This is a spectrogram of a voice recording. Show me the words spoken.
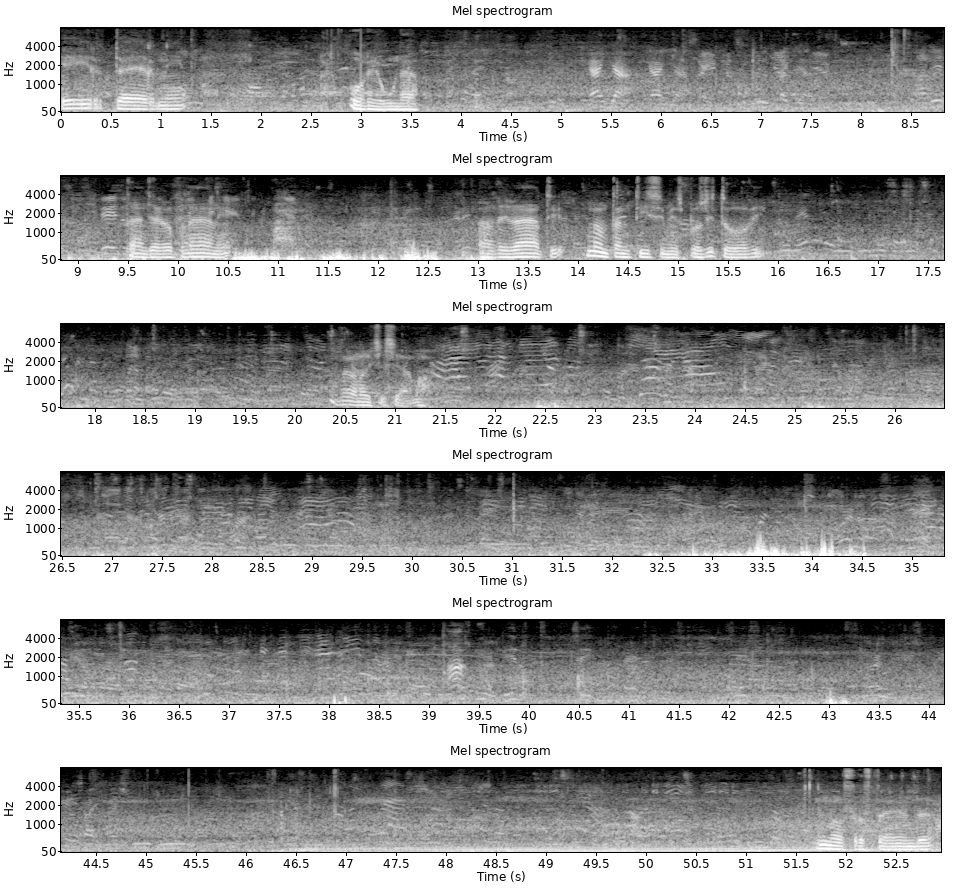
Air Terni, ore una. Tanti aeroplani arrivati, non tantissimi espositori, però noi ci siamo. И мы срастаем, да.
